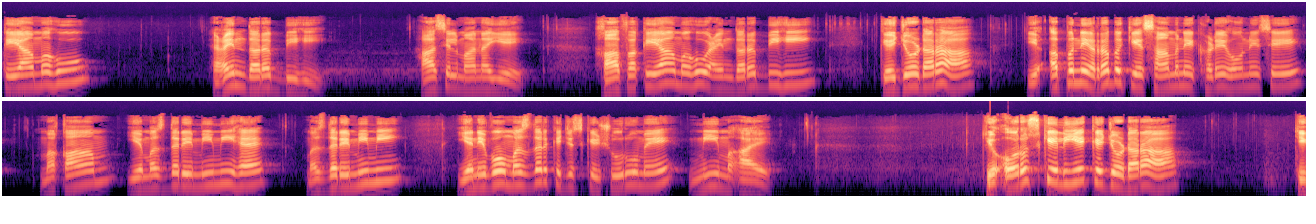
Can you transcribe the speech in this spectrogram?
قیام عند رب ہی حاصل مانا یہ خوف قیام عند رب ہی کہ جو ڈرا، یہ اپنے رب کے سامنے کھڑے ہونے سے، مقام یہ مزدر میمی ہے۔ مزدر میمی یعنی وہ مزدر کے جس کے شروع میں میم آئے۔ کہ اور اس کے لیے کہ جو ڈرا کہ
